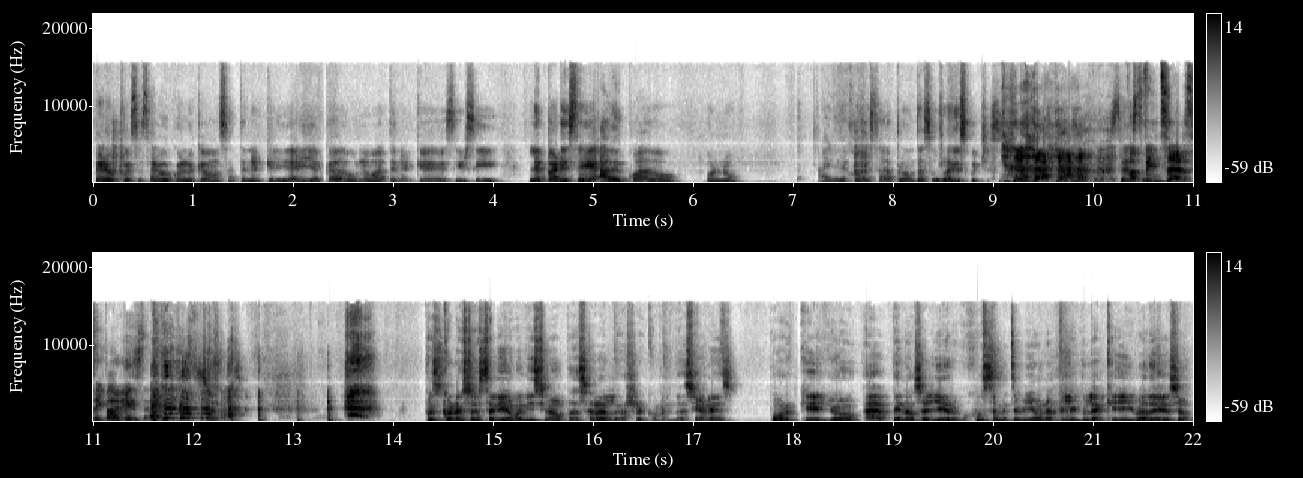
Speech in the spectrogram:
pero pues es algo con lo que vamos a tener que lidiar y ya cada uno va a tener que decir si le parece adecuado o no. Ahí le dejo esa pregunta a sus radioescuchas. Para pensar, señores. Pues con eso estaría buenísimo pasar a las recomendaciones. Porque yo apenas ayer justamente vi una película que iba de eso,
